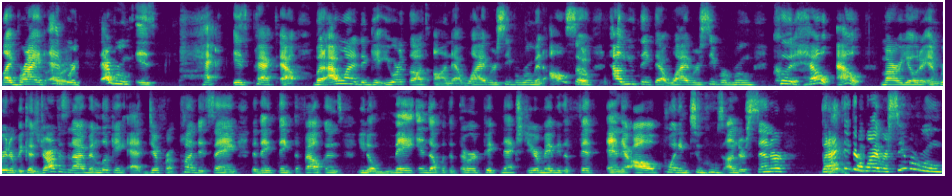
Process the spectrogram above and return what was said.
like Bryan Edwards. Right. That room is packed, is packed out. But I wanted to get your thoughts on that wide receiver room and also how you think that wide receiver room could help out Mariota and Ridder because Jarvis and I have been looking at different pundits saying that they think the Falcons, you know, may end up with the third pick next year, maybe the fifth, and they're all pointing to who's under center. But I think that wide receiver room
